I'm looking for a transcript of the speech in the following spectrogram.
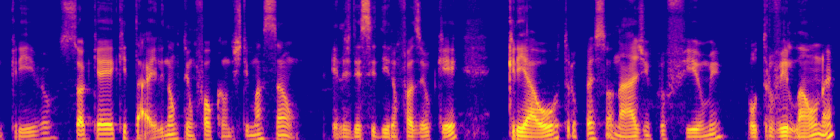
incrível, só que aí é que tá, ele não tem um falcão de estimação. Eles decidiram fazer o quê? Criar outro personagem pro filme, outro vilão, né?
